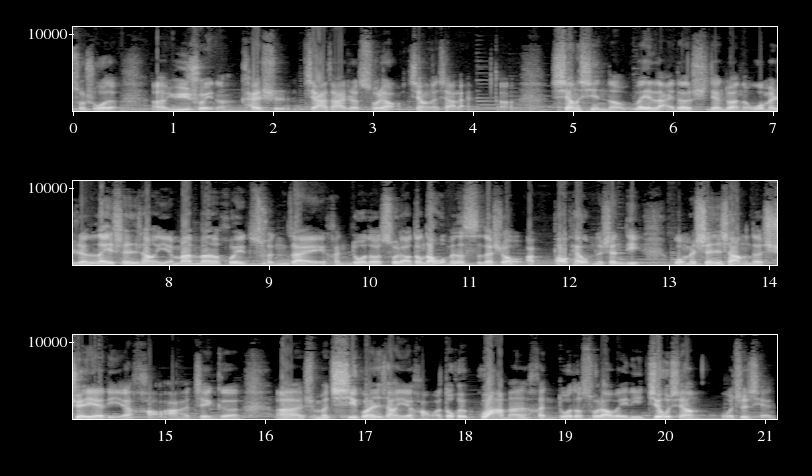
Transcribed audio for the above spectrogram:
所说的，呃雨水呢开始夹杂着塑料降了下来。啊，相信呢，未来的时间段呢，我们人类身上也慢慢会存在很多的塑料。等到我们的死的时候啊，抛开我们的身体，我们身上的血液里也好啊，这个啊什么器官上也好啊，都会挂满很很多的塑料微粒。就像我之前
